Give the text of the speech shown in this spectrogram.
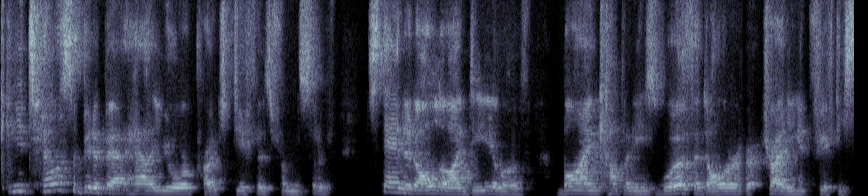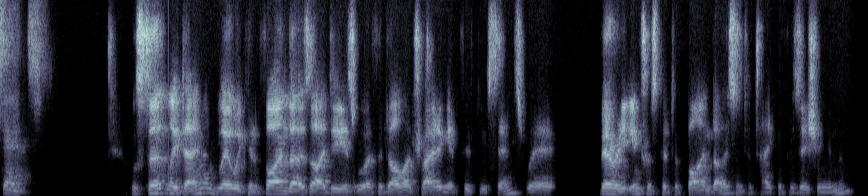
can you tell us a bit about how your approach differs from the sort of standard old ideal of buying companies worth a dollar trading at 50 cents? Well, certainly, Damon, where we can find those ideas worth a dollar trading at 50 cents, we're very interested to find those and to take a position in them.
